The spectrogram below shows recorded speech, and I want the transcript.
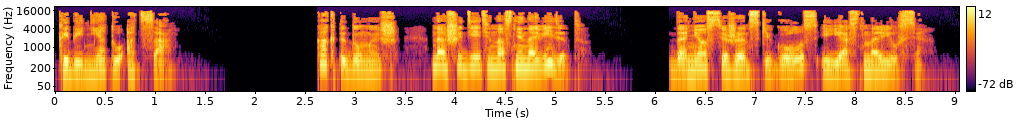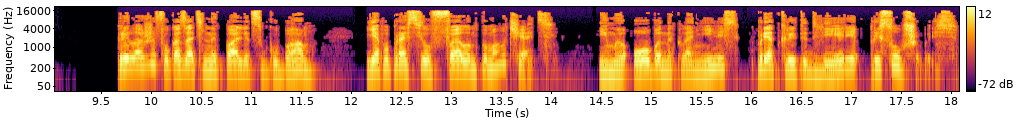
к кабинету отца. «Как ты думаешь, наши дети нас ненавидят?» Донесся женский голос, и я остановился. Приложив указательный палец к губам, я попросил Феллон помолчать, и мы оба наклонились к приоткрытой двери, прислушиваясь.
